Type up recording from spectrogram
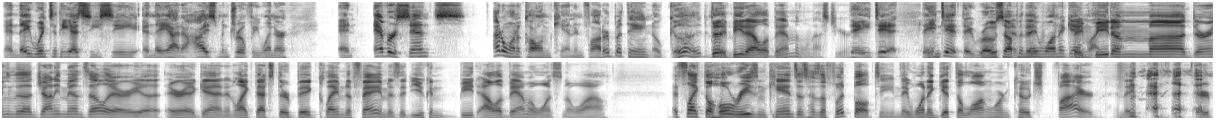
And they went to the SEC, and they had a Heisman Trophy winner. And ever since, I don't want to call them cannon fodder, but they ain't no good. they beat Alabama last year. they did. They did. They rose up and, they, won a game. They like beat that. them uh, during the Johnny Manziel area area again, and like that's their big claim to fame is that you can beat Alabama once in a while. It's like the whole reason Kansas has a football team. They want to get the Longhorn coach fired, and they they're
